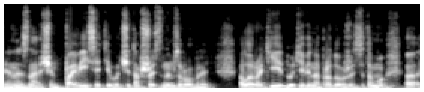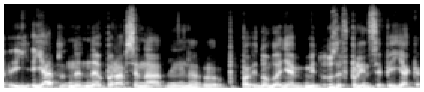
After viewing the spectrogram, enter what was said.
я не знаю, чим повісять його, чи там щось з ним зроблять. Але роки йдуть, і війна продовжується. Тому е, я б не, не опирався на повідомлення Медузи, в принципі, як е,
